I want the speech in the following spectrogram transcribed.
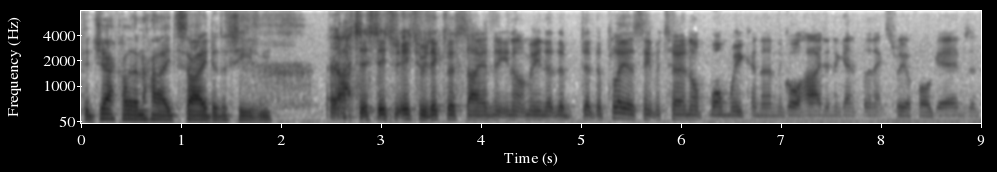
the Jekyll and Hyde side of the season. Uh, It's, it's, it's ridiculous, Si, isn't? You know what I mean? That the, that the players seem to turn up one week and then they go hiding again for the next three or four games. And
